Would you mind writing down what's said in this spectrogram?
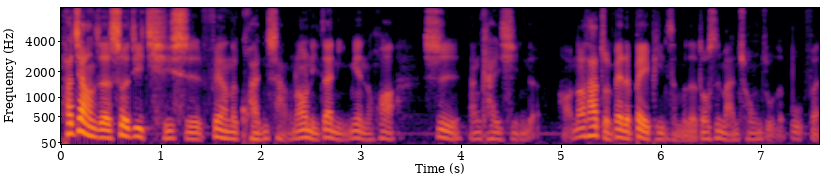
它这样子的设计其实非常的宽敞，然后你在里面的话是蛮开心的。好，那他准备的备品什么的都是蛮充足的部分。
